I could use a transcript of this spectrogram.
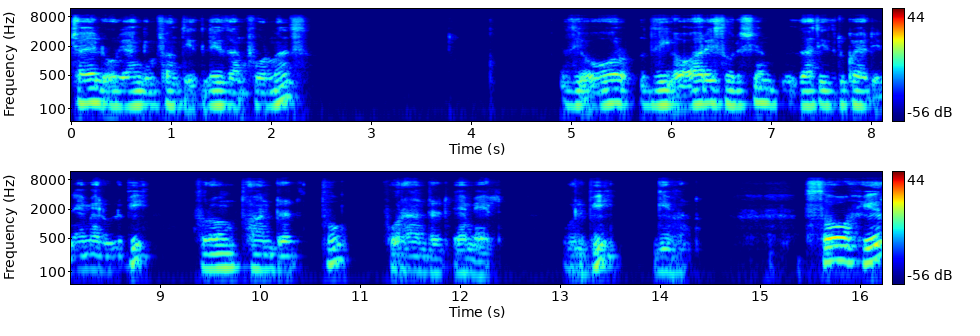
child or young infant is less than 4 months, the or the ORA solution that is required in ml will be from 200 to 400 ml will be given. So here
